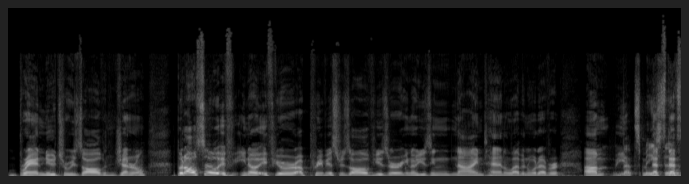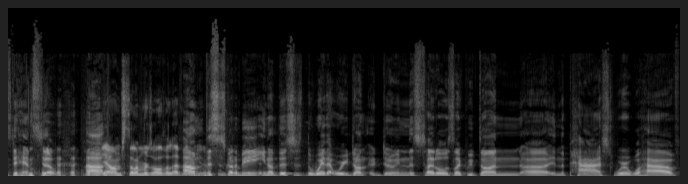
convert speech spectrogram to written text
brand new to Resolve in general, but also if you know if you're a previous Resolve user, you know, using 9, 10, 11, whatever. Um, That's me That's still. that's Dan still. Uh, yeah, I'm still on Resolve 11. um, you know? This is going to be, you know, this is the way that we're done doing this title is like we've done uh, in the past, where we'll have,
